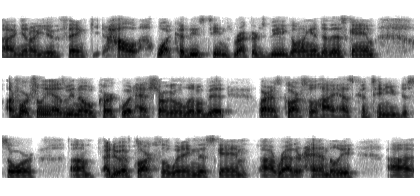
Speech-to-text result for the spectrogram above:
Uh, you know, you think how what could these teams' records be going into this game? Unfortunately, as we know, Kirkwood has struggled a little bit, whereas Clarksville High has continued to soar. Um, I do have Clarksville winning this game uh, rather handily. Uh,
